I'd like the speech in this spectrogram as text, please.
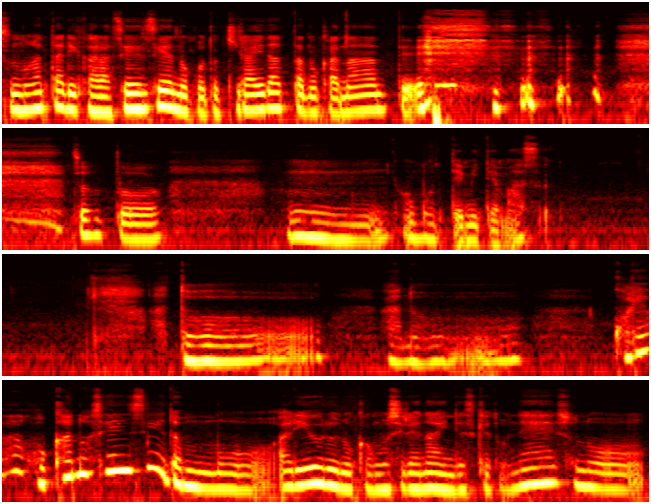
その辺りから先生のこと嫌いだったのかなって。ちょっとうん思って見てます。あとあのこれは他の先生でもあり得るのかもしれないんですけどね。その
